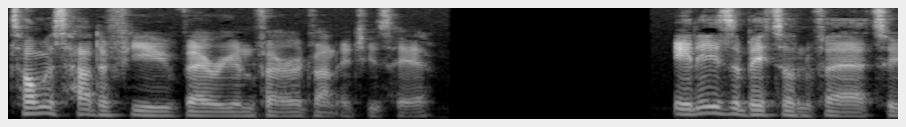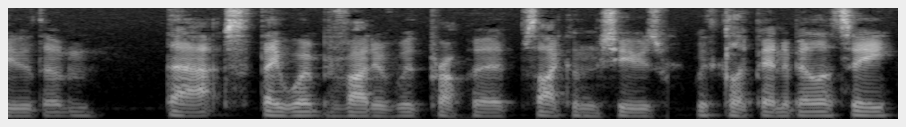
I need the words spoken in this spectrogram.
Thomas had a few very unfair advantages here. It is a bit unfair to them that they weren't provided with proper cycling shoes with clip in ability.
